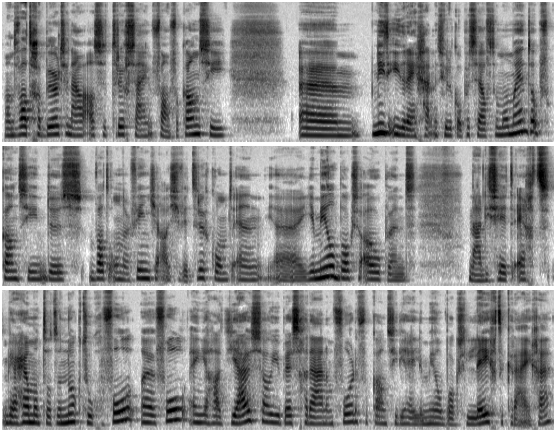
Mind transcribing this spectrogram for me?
Want wat gebeurt er nou als ze terug zijn van vakantie? Um, niet iedereen gaat natuurlijk op hetzelfde moment op vakantie. Dus wat ondervind je als je weer terugkomt en uh, je mailbox opent? Nou, die zit echt weer helemaal tot de nok toe vol, uh, vol. En je had juist zo je best gedaan om voor de vakantie die hele mailbox leeg te krijgen.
